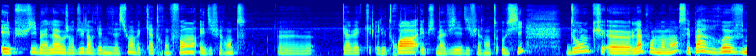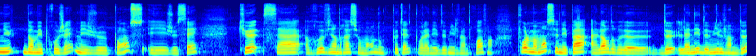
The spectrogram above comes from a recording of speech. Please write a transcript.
Et puis bah là aujourd'hui, l'organisation avec quatre enfants est différente. Euh, qu'avec les trois, et puis ma vie est différente aussi. Donc euh, là, pour le moment, c'est pas revenu dans mes projets, mais je pense et je sais que ça reviendra sûrement, donc peut-être pour l'année 2023. Enfin, pour le moment, ce n'est pas à l'ordre de, l'année 2022,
